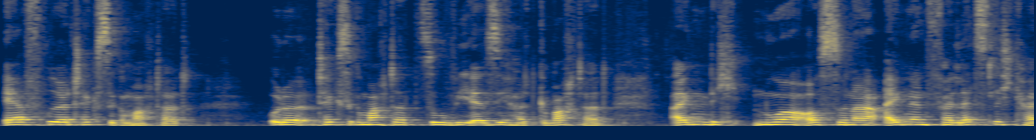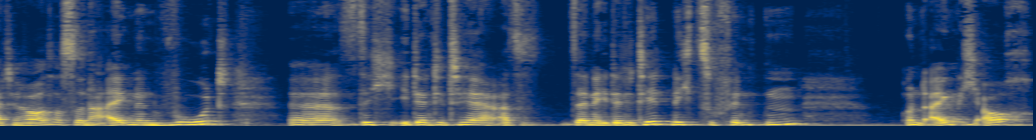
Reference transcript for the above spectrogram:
er früher Texte gemacht hat. Oder Texte gemacht hat, so wie er sie halt gemacht hat. Eigentlich nur aus so einer eigenen Verletzlichkeit heraus, aus so einer eigenen Wut, äh, sich identitär, also seine Identität nicht zu finden und eigentlich auch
